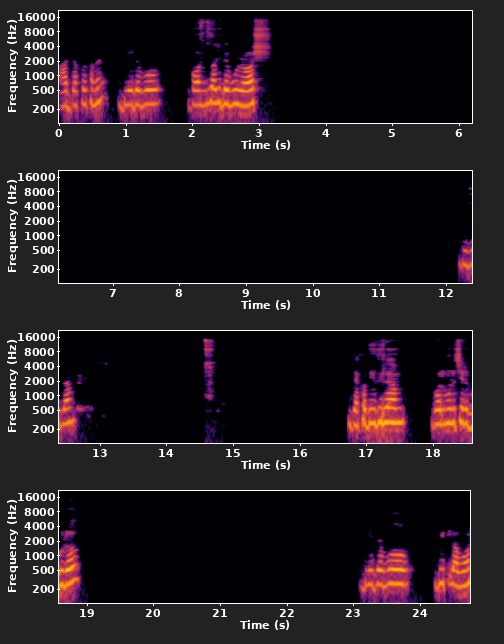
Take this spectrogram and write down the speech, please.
আর দেখো এখানে দিয়ে দেবো গন্ধরাজ লেবুর রস। দিয়ে দিলাম। দেখো দিয়ে দিলাম। গোলমরিচের গুঁড়ো দিয়ে দেবো বিট লবণ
